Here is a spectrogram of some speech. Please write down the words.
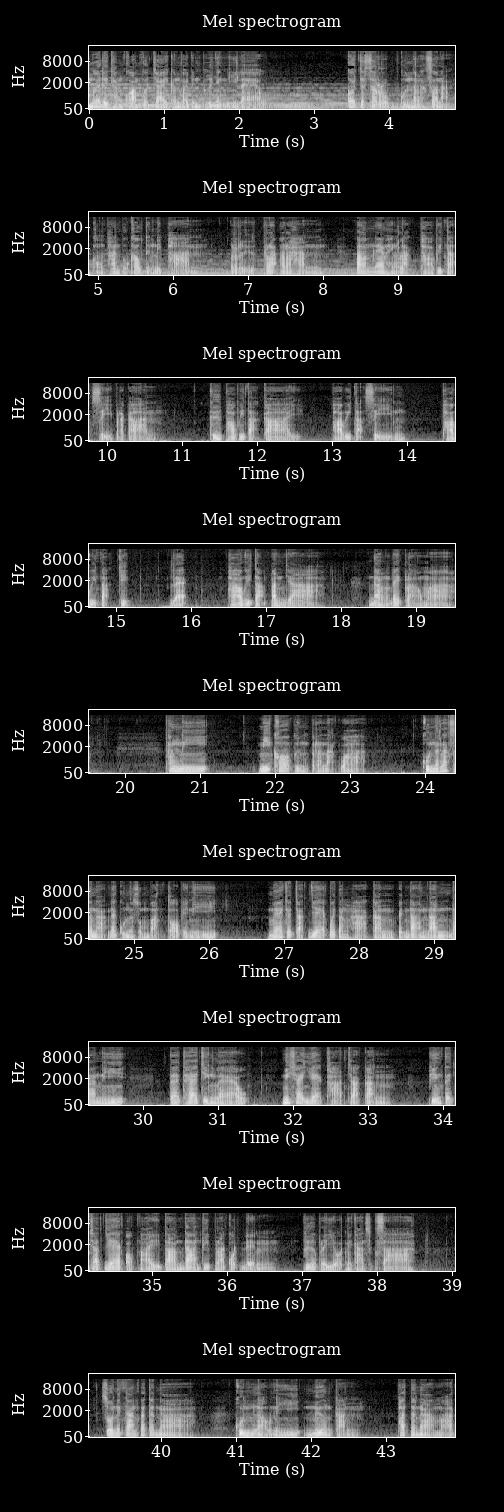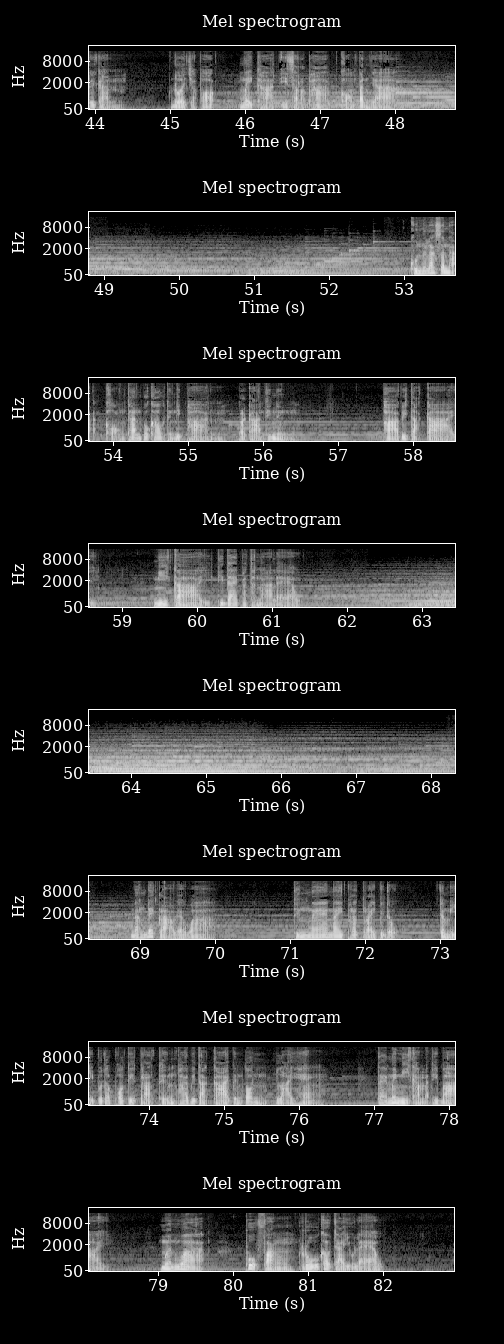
เมื่อได้ทำความเข้าใจกันไว้เป็นพื้นอย่างนี้แล้ว ก็จะสรุปคุณลักษณะของท่านผู้เข้าถึงนิพพาน หรือพระอรหันต์ตามแนวแห่งหลักภาวิตะสี่ประการ คือภาวิตะกาย ภาวิตะศีล ภาวิตะจิต และภาวิตะปัญญา ดังได้กล่าวมา ทั้งนี้มีข้อพึงตระหนักว่า คุณลักษณะและคุณสมบัติต่อไปนี้ แม้จะจัดแยกไว้ต่างหากกันเป็นด้านนั้นด้านนี้ แต่แท้จริงแล้วไม่ใช่แยกขาดจากกัน เพียงแต่จัดแยกออกไปตามด้านที่ปรากฏเด่น เพื่อประโยชน์ในการศึกษา ส่วนในการพัฒนา คุณเหล่านี้เนื่องกัน พัฒนามาด้วยกัน โดยเฉพาะไม่ขาดอิสรภาพของปัญญา คุณลักษณะของท่านผู้เข้าถึงนิพพานประการที่หนึ่งภาวิตกาย มีกายที่ได้พัฒนาแล้ว ดังได้กล่าวแล้วว่า ถึงแม้ในพระไตรปิฎกจะมีพุทธพจน์ที่ตรัสถึงภาวิตากายเป็นต้นหลายแห่ง แต่ไม่มีคำอธิบาย เหมือนว่าผู้ฟังรู้เข้าใจอยู่แล้ว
